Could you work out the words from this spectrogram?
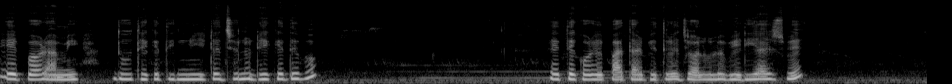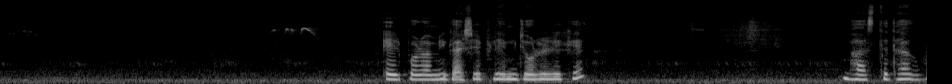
এরপর আমি দু থেকে তিন মিনিটের জন্য ঢেকে দেব। এতে করে পাতার ভেতরে জলগুলো বেরিয়ে আসবে। এরপর আমি গ্যাসে ফ্লেম জোরে রেখে ভাজতে থাকব।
